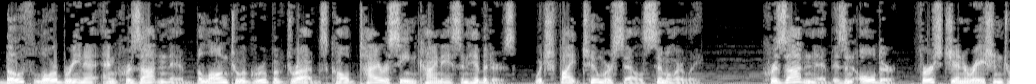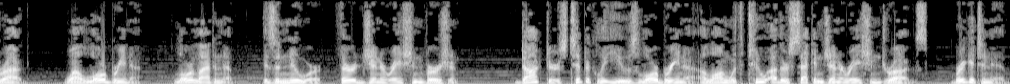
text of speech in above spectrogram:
Both Lorbrena and crizotinib belong to a group of drugs called tyrosine kinase inhibitors, which fight tumor cells similarly. Crizotinib is an older, first-generation drug, while Lorbrena, lorlatinib, is a newer, third-generation version. Doctors typically use Lorbrena along with two other second-generation drugs, brigatinib,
